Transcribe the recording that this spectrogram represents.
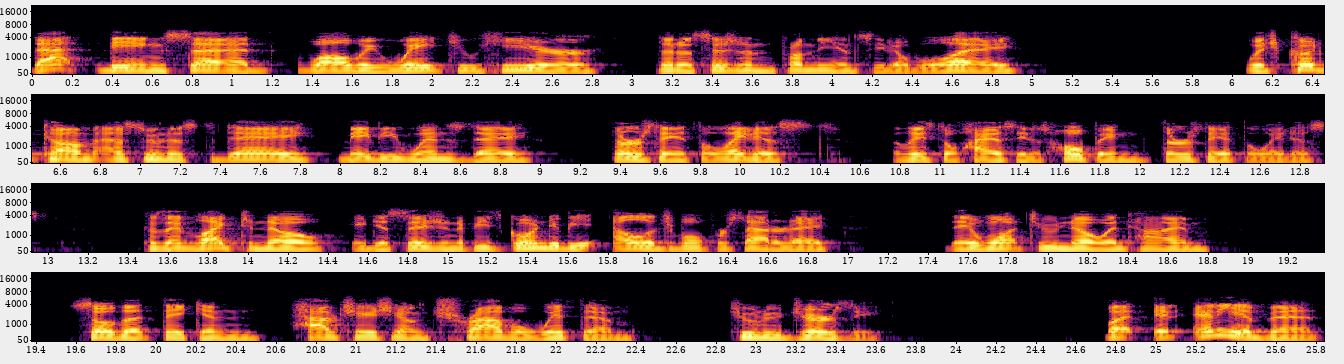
That being said, while we wait to hear the decision from the NCAA, which could come as soon as today, maybe Wednesday, Thursday at the latest, at least Ohio State is hoping Thursday at the latest, because they'd like to know a decision. If he's going to be eligible for Saturday, they want to know in time so that they can have Chase Young travel with them to New Jersey. But in any event,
